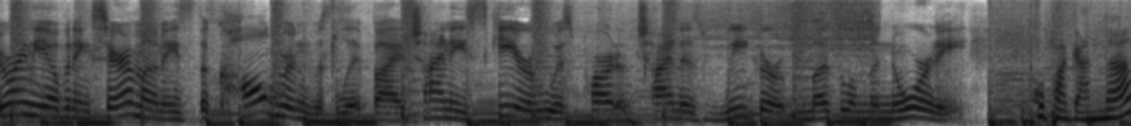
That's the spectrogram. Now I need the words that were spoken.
During the opening ceremonies, the cauldron was lit by a Chinese skier who is part of China's Uyghur Muslim minority. Propaganda.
